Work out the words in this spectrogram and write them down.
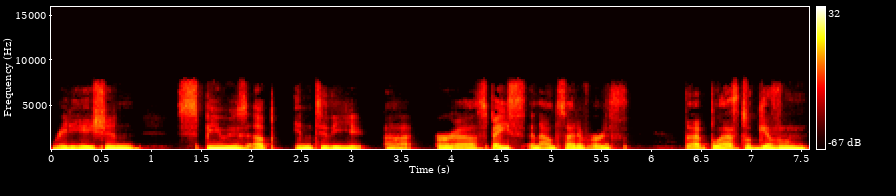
radiation spews up into the uh, er, uh, space and outside of Earth. That blast will give them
